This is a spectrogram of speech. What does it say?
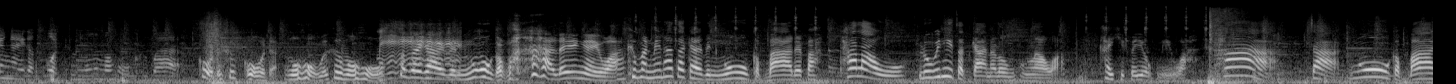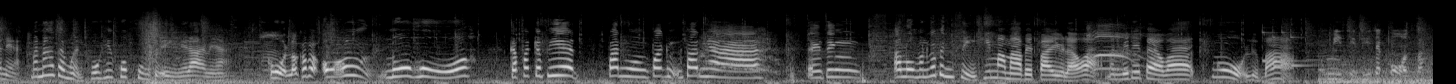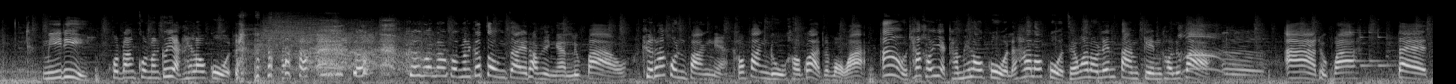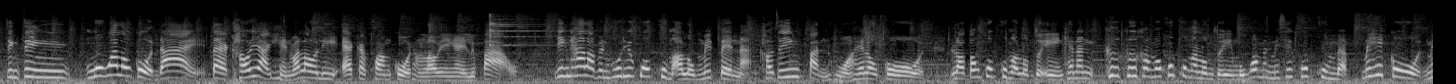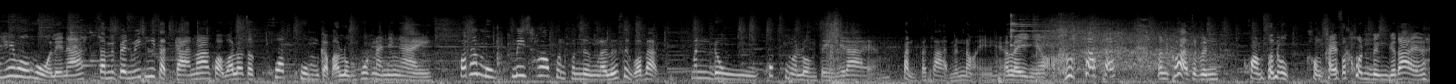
ยังไงกับกดคือโง่โมโหคือบ้า โกรธก็คือโกรธอะโมโหก็คือโมโหมันจะกลายเป็นโง่กับบ้าได้ยังไงวะ คือมันไม่น่าจะกลายเป็นโง่กับบ้าได้ปะถ้าเรารู้วิธีจัดการอารมณ์ของเราอะใครคิดประโยคนี้วะ ถ้าจะโง่กับบ้าเนี่ยมันน่าจะเหมือนพวกที่ควบคุมตัวเองไม่ได้ไหมอะโกรธแล้วก็แบบโอ้โมโหกระฟัดกระเพียดปั้นวงปั้นปั้นงาแต่จริงๆอารมณ์มันก็เป็นสิ่งที่มามาไปไปๆอยู่แล้วอะมันไม่ได้แปลว่าโง่หรือบ้า มีสิทธิ์ที่จะโกรธปะมีดิ คนบางคนมันก็อยากให้เราโกรธ คือคือคนบางคนมันก็จงใจทำอย่างนั้นหรือเปล่า คือถ้าคนฟังเนี่ยเขาฟังดูเขาก็อาจจะบอกว่า อ้าว ถ้าเขาอยากทำให้เราโกรธแล้วถ้าเราโกรธแสดงว่าเราเล่นตามเกมเขาหรือเปล่า เออ อ่า ถูกปะแต่จริงๆ มุกว่าเราโกรธได้ แต่เขาอยากเห็นว่าเรารีแอคกับความโกรธของเรายังไงหรือเปล่า ยิ่งถ้าเราเป็นผู้ที่ควบคุมอารมณ์ไม่เป็นอะเขาจะยิ่งปั่นหัวให้เราโกรธเราต้องควบคุมอารมณ์ตัวเองแค่นั้นคือคือคำว่าควบคุมอารมณ์ตัวเองมุกว่ามันไม่ใช่ควบคุมแบบไม่ให้โกรธไม่ให้โมโหเลยนะ แต่มันเป็นวิธีจัดการมากกว่าว่าเราจะควบคุมกับอารมณ์พวกนั้นยังไง เพราะถ้ามุกไม่ชอบคนคนหนึ่งแล้วรู้สึกว่าแบบมันดูควบคุมอารมณ์ตัวเองไม่ได้ปั่นประสาทมันหน่อยอะไรอย่างเงี้ยมันก็อาจจะเป็นความสนุกของใครสักคนหนึ่งก็ได้นะ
